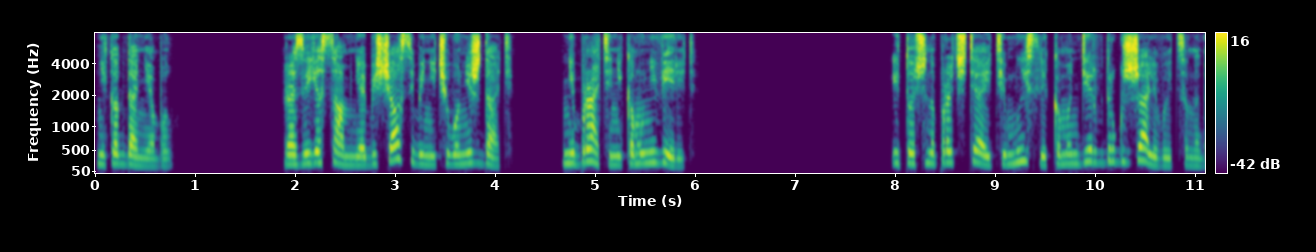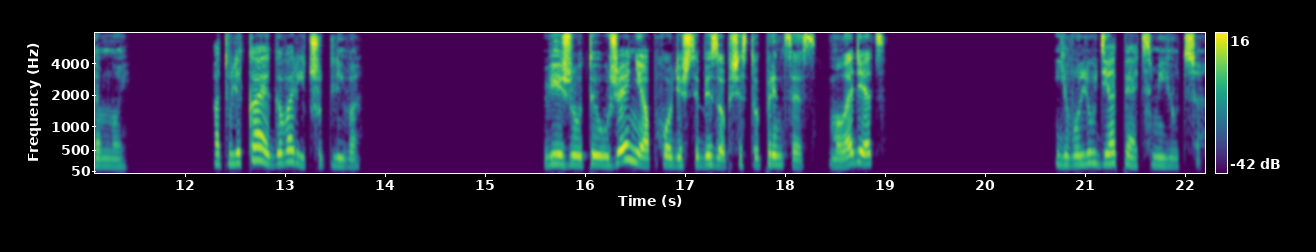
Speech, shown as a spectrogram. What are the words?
Никогда не был. Разве я сам не обещал себе ничего не ждать, не брать и никому не верить? И точно прочтя эти мысли, командир вдруг сжаливается надо мной. Отвлекая, говорит шутливо. «Вижу, ты уже не обходишься без общества принцесс. Молодец». Его люди опять смеются.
